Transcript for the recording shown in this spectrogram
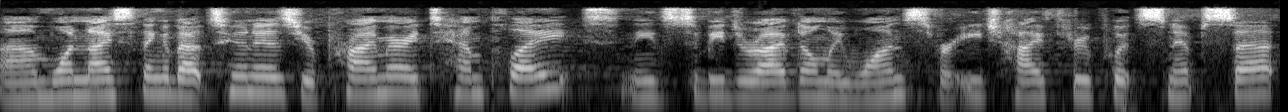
Um, one nice thing about tuna is your primary template needs to be derived only once for each high throughput SNP set.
